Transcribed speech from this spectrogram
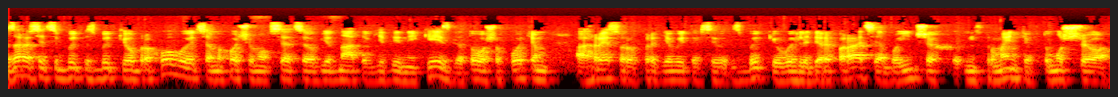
Зараз ці бит- збитки обраховуються. Ми хочемо все це об'єднати в єдиний кейс для того, щоб потім агресору пред'явити всі збитки у вигляді репарації або інших інструментів, тому що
